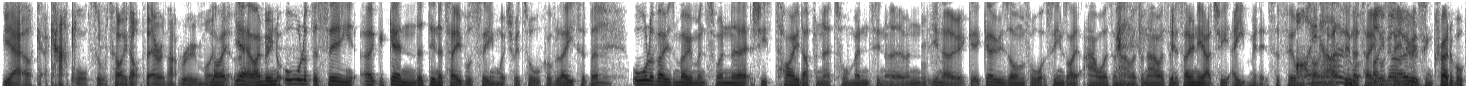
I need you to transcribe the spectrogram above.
yeah, a, a cattle sort of tied up there in that room. like it? Yeah i mean all of the scene again the dinner table scene which we'll talk of later but Mm. all of those moments when uh, she's tied up and they're tormenting her and you know it, it goes on for what seems like hours and hours and hours and it's only actually eight minutes of film time know, that dinner table scene. It's incredible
